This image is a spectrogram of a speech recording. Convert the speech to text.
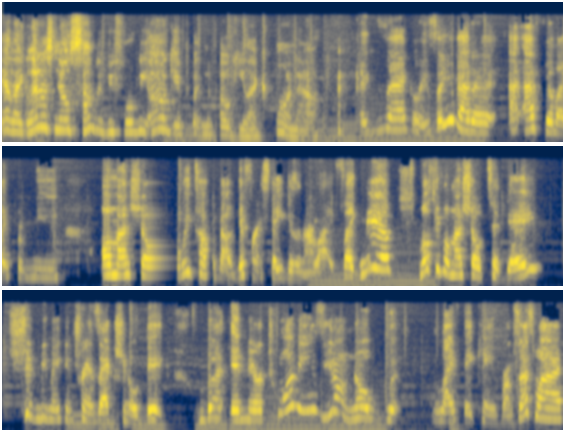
yeah, like let us know something before we all get put in the pokey. Like, come on now. exactly. So you gotta. I, I feel like for me, on my show, we talk about different stages in our life. Like Nia, most people on my show today shouldn't be making transactional dick, but in their 20s, you don't know what life they came from. So that's why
